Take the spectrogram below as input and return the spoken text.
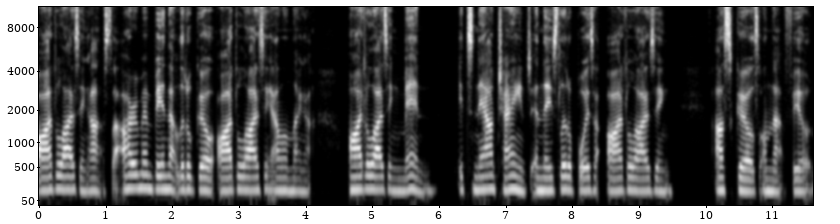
idolizing us. I remember being that little girl idolizing Allan Langer, idolizing men. It's now changed, and these little boys are idolizing us girls on that field.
